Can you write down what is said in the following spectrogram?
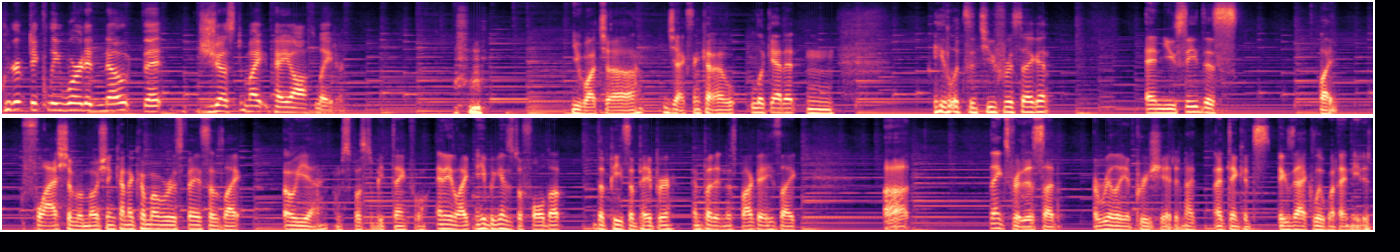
cryptically worded note that just might pay off later. You watch uh, Jackson kind of look at it and he looks at you for a second and you see this like flash of emotion kind of come over his face. I was like, oh yeah, I'm supposed to be thankful. And he like he begins to fold up the piece of paper and put it in his pocket. He's like, uh, thanks for this. I, I really appreciate it. And I, I think it's exactly what I needed.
